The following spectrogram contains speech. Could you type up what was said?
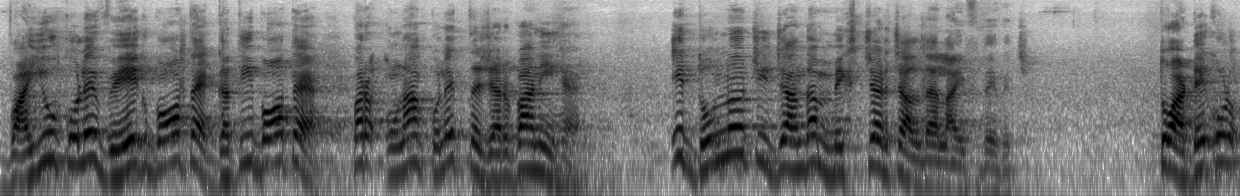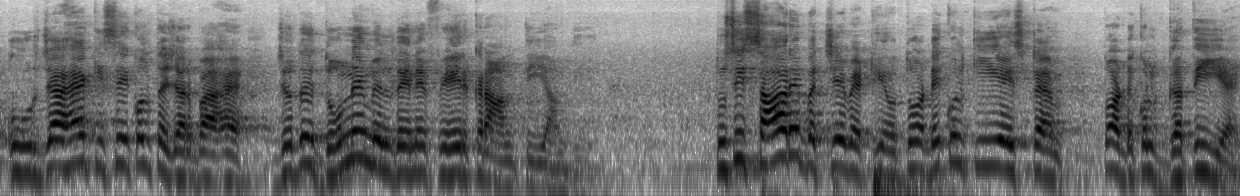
ਵਾਯੂ ਕੋਲੇ ਵੇਗ ਬਹੁਤ ਹੈ, ਗਤੀ ਬਹੁਤ ਹੈ, ਪਰ ਉਹਨਾਂ ਕੋਲੇ ਤਜਰਬਾ ਨਹੀਂ ਹੈ। ਇਹ ਦੋਨੋਂ ਚੀਜ਼ਾਂ ਦਾ ਮਿਕਸਚਰ ਚੱਲਦਾ ਲਾਈਫ ਦੇ ਵਿੱਚ। ਤੁਹਾਡੇ ਕੋਲ ਊਰਜਾ ਹੈ, ਕਿਸੇ ਕੋਲ ਤਜਰਬਾ ਹੈ। ਜਦੋਂ ਇਹ ਦੋਨੇ ਮਿਲਦੇ ਨੇ, ਫੇਰ ਕ੍ਰਾਂਤੀ ਆਉਂਦੀ ਹੈ। ਤੁਸੀਂ ਸਾਰੇ ਬੱਚੇ ਬੈਠੇ ਹੋ, ਤੁਹਾਡੇ ਕੋਲ ਕੀ ਹੈ ਇਸ ਟਾਈਮ ਤੁਹਾਡੇ ਕੋਲ ਗਤੀ ਹੈ,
